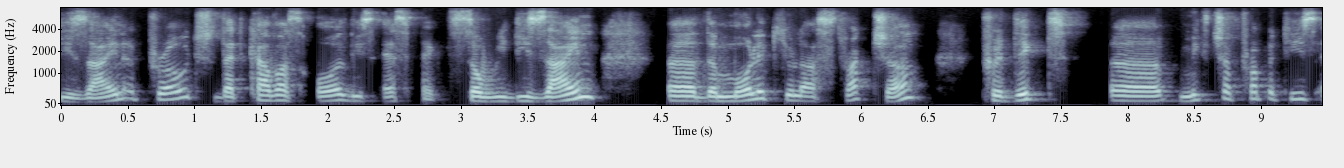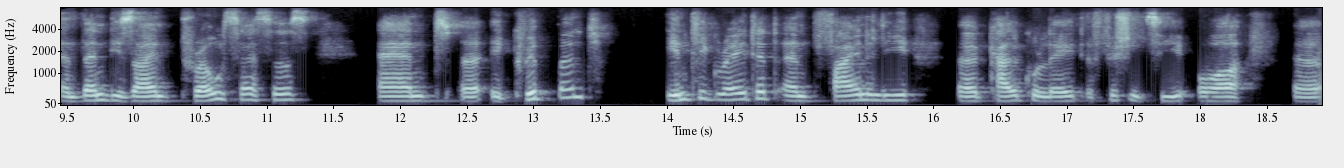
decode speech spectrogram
design approach that covers all these aspects. So we design uh, the molecular structure, predict uh, mixture properties, and then design processes and uh, equipment, integrate it, and finally uh, calculate efficiency or uh,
